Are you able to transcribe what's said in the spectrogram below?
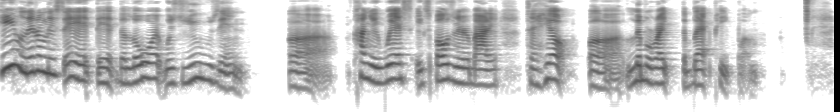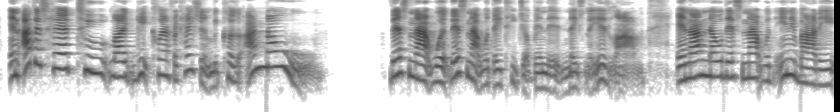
he literally said that the Lord was using uh Kanye West exposing everybody to help uh liberate the black people. And I just had to like get clarification because I know that's not what that's not what they teach up in the Nation of Islam. And I know that's not with anybody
